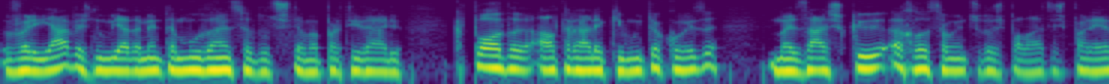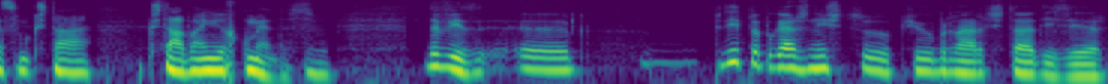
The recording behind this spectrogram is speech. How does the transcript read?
variáveis, nomeadamente a mudança do sistema partidário, que pode alterar aqui muita coisa, mas acho que a relação entre os dois palácios parece-me que está, que está bem e recomenda-se. Hum. David, uh, para pegares nisto que o Bernardo está a dizer.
